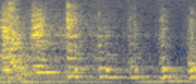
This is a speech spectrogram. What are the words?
フフフフ。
